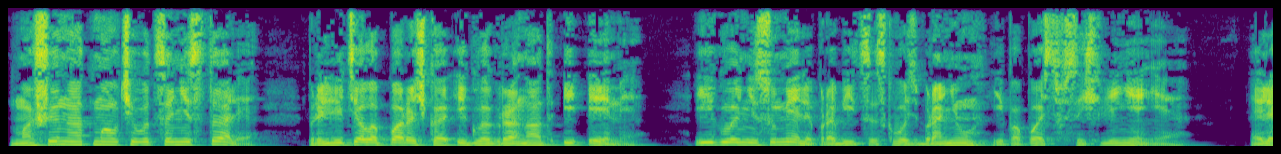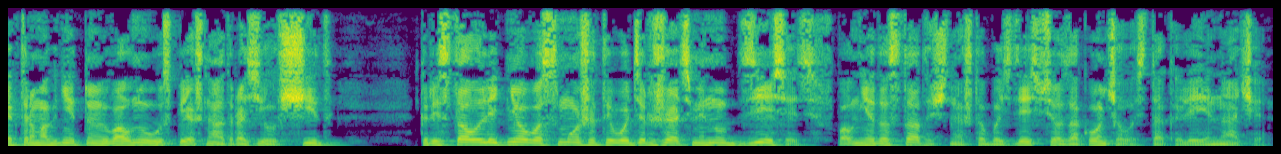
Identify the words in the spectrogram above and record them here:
Машины отмалчиваться не стали. Прилетела парочка иглогранат и Эми. Иглы не сумели пробиться сквозь броню и попасть в сочленение. Электромагнитную волну успешно отразил щит. Кристалл Леднева сможет его держать минут десять. Вполне достаточно, чтобы здесь все закончилось так или иначе.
